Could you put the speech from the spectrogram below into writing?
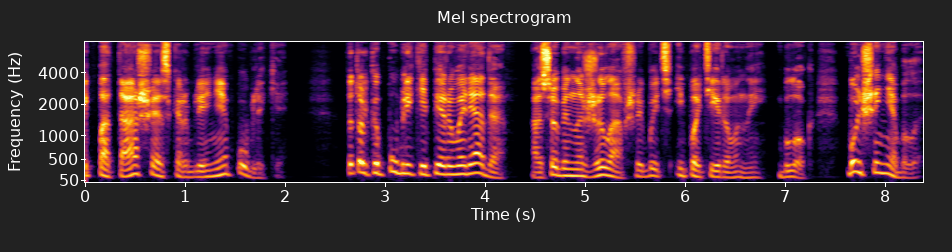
эпатаж и оскорбление публики. Да только публики первого ряда, особенно желавшей быть эпатированной, блок, больше не было.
